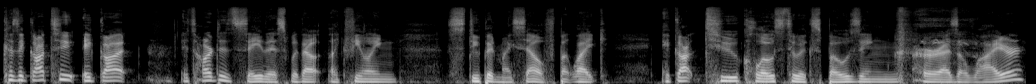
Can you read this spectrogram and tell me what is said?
because it got to it got. It's hard to say this without like feeling stupid myself, but like it got too close to exposing her as a liar,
